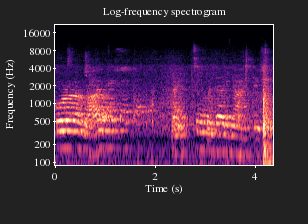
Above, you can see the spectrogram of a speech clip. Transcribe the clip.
Cora Riles, 1939.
